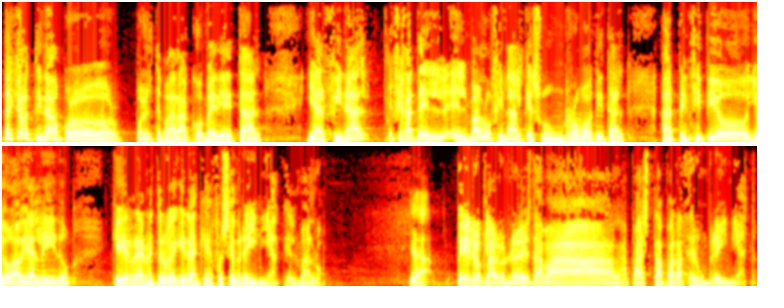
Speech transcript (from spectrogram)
Es que lo tiraron por, por el tema de la comedia y tal. Y al final, fíjate, el, el malo final, que es un robot y tal, al principio yo había leído que realmente lo que querían que fuese Brainiac, el malo. Ya. Pero claro, no les daba la pasta para hacer un Brainiac.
